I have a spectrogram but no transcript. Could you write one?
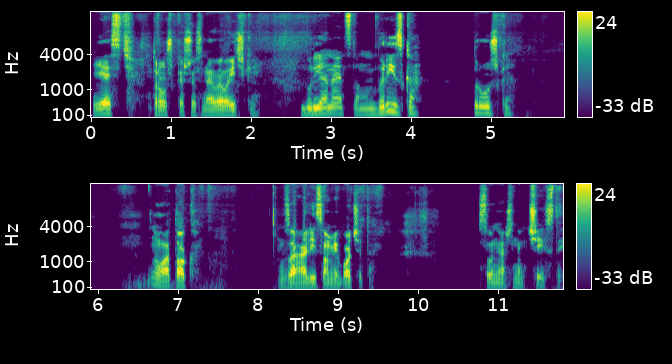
є трошки щось невеличкий. Бур'янець, там берізка трошки. Ну, а так, взагалі, самі бачите, соняшник чистий.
